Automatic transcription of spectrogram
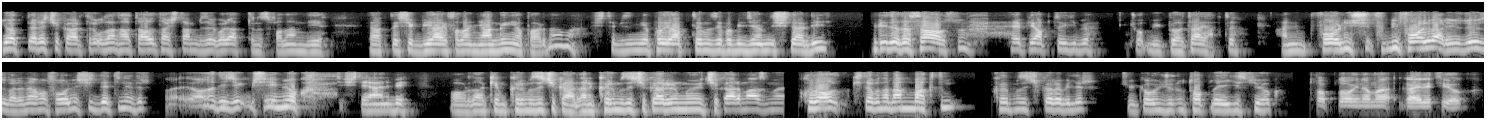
göklere çıkartır. Ulan hatalı taştan bize gol attınız falan diye yaklaşık bir ay falan yangın yapardı ama işte bizim yap yaptığımız yapabileceğimiz işler değil. Vida da sağ olsun hep yaptığı gibi çok büyük bir hata yaptı. Hani foul'ün bir foul var yüzde yüz var hani ama foul'ün şiddeti nedir? Ona diyecek bir şeyim yok. İşte yani bir orada hakem kırmızı çıkardı. Hani kırmızı çıkarır mı çıkarmaz mı? Kural kitabına ben baktım kırmızı çıkarabilir. Çünkü oyuncunun topla ilgisi yok. Topla oynama gayreti yok.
